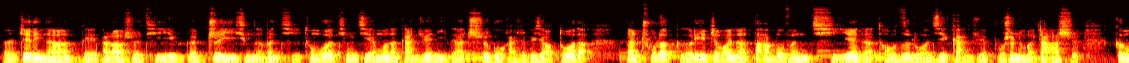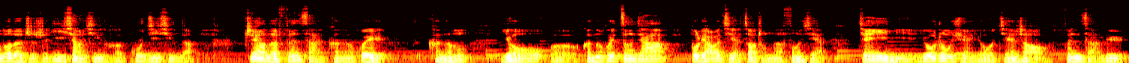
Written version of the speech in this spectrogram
呃，这里呢给白老师提一个质疑性的问题。通过听节目呢，感觉你的持股还是比较多的，但除了格力之外呢，大部分企业的投资逻辑感觉不是那么扎实，更多的只是意向性和估计性的。这样的分散可能会可能有呃可能会增加不了解造成的风险。建议你优中选优，减少分散率。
